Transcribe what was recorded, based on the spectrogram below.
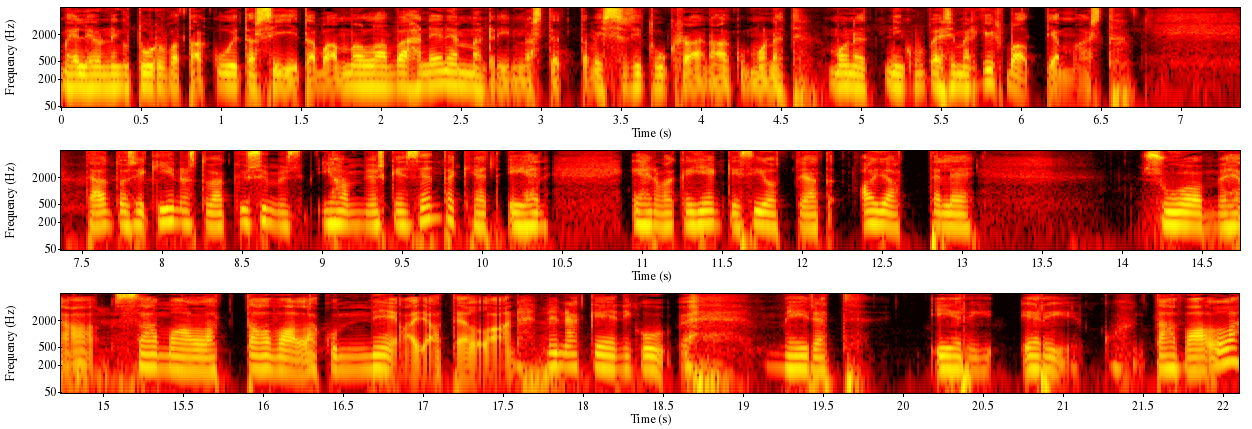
meillä ei ole niin kuin turvatakuita siitä, vaan me ollaan vähän enemmän rinnastettavissa sit Ukrainaa kuin monet, monet niin kuin esimerkiksi Baltian maista. Tämä on tosi kiinnostava kysymys ihan myöskin sen takia, että eihän, eihän vaikka jenkkisijoittajat ajattele Suomea samalla tavalla kuin me ajatellaan. Ne näkee niin kuin meidät eri, eri tavalla.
